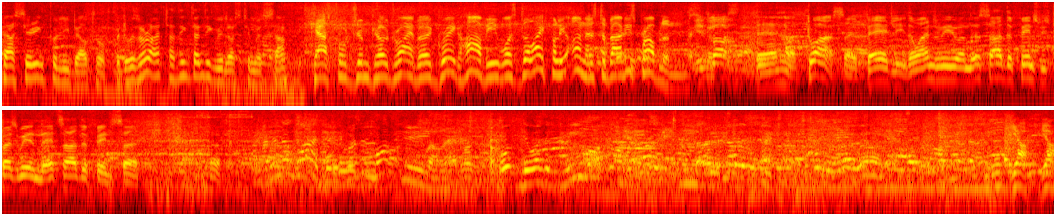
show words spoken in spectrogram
power steering pulley belt off. But it was all right. I think don't think we lost too much time. Castrol Jimco driver Greg Harvey was delightfully honest about his problems. You lost? Yeah, twice, so badly. The ones we were on this side of the fence, we supposed to be on that side of the fence, so... It wasn't marked very well. well there was a green mark. Yeah, yeah.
